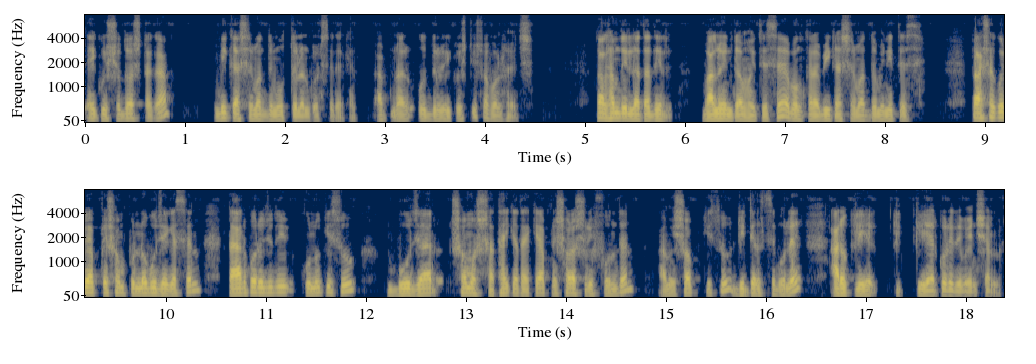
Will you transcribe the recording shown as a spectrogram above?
৳২১১০ বিকাশের মাধ্যমে উত্তোলন করছে দেখেন। আপনার উইথড্র রিকোয়েস্টটি সফল হয়েছে। তো আলহামদুলিল্লাহ তাদের ভালো ইনকাম হইতেছে এবং তারা বিকাশের মাধ্যমে নিতেছে। তো আশা করি আপনি সম্পূর্ণ বুঝে গেছেন। তারপরে যদি কোনো কিছু বোঝার সমস্যা থাইকা থাকে আপনি সরাসরি ফোন দেন। আমি সবকিছু ডিটেলসে বলে আরও ক্লিয়ার ক্লিয়ার করে দেব ইনশাল্লাহ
